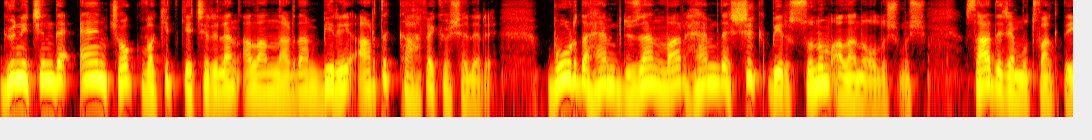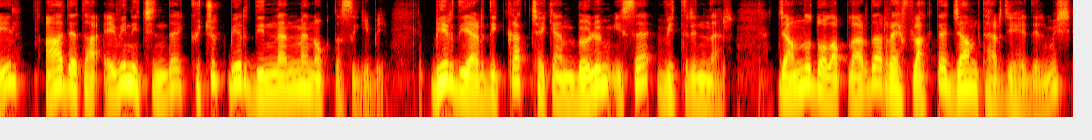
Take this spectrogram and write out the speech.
Gün içinde en çok vakit geçirilen alanlardan biri artık kahve köşeleri. Burada hem düzen var hem de şık bir sunum alanı oluşmuş. Sadece mutfak değil, adeta evin içinde küçük bir dinlenme noktası gibi. Bir diğer dikkat çeken bölüm ise vitrinler. Camlı dolaplarda reflakte cam tercih edilmiş.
